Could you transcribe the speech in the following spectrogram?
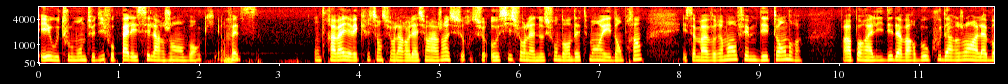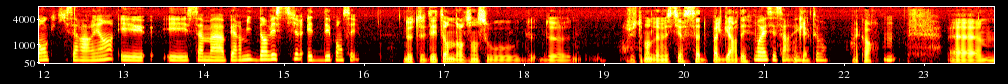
et où tout le monde te dit faut pas laisser l'argent en banque. Et en Hmm. fait, on travaille avec Christian sur la relation à l'argent et sur, sur- aussi sur la notion d'endettement et d'emprunt. Et ça m'a vraiment fait me détendre par rapport à l'idée d'avoir beaucoup d'argent à la banque qui sert à rien. Et, et ça m'a permis d'investir et de dépenser. De te détendre dans le sens où de, de- justement de l'investir, c'est ça, de pas le garder. Ouais, c'est ça, exactement. D'accord. Mm. Euh,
